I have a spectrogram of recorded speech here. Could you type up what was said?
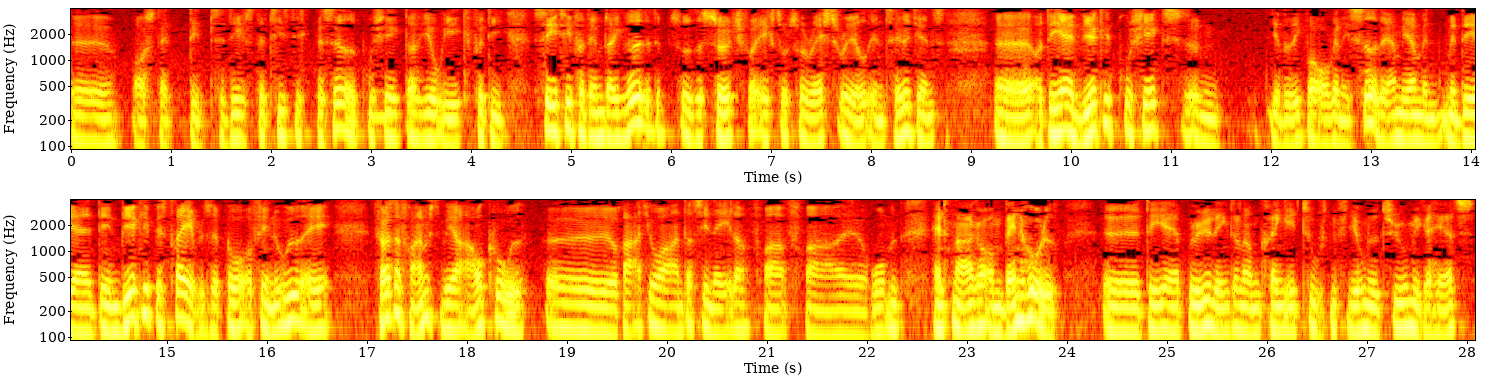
øh, og stat, det, til dels statistisk baserede projekter jo ikke. Fordi CTI, for dem der ikke ved det, det betyder The Search for Extraterrestrial Intelligence. Øh, og det er et virkeligt projekt, jeg ved ikke, hvor organiseret det er mere, men, men det, er, det er en virkelig bestræbelse på at finde ud af, først og fremmest ved at afkode øh, radio og andre signaler fra, fra øh, rummet. Han snakker om vandhullet. Øh, det er bølgelængderne omkring 1420 MHz,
